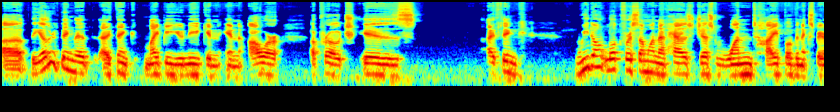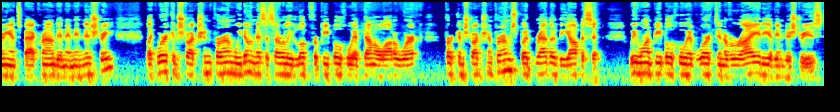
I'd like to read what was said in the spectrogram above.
Uh, the other thing that I think might be unique in, in our approach is I think we don't look for someone that has just one type of an experience background in an industry. Like we're a construction firm, we don't necessarily look for people who have done a lot of work for construction firms, but rather the opposite. We want people who have worked in a variety of industries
